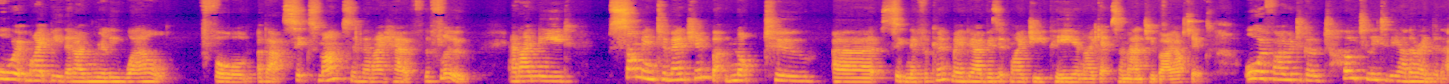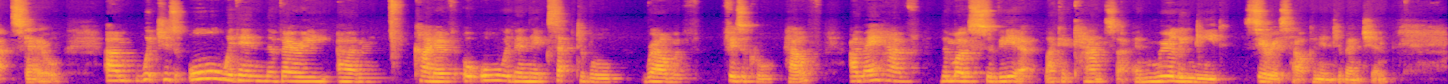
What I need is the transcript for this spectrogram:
Or it might be that I'm really well for about six months, and then I have the flu, and I need some intervention, but not too uh, significant. Maybe I visit my GP and I get some antibiotics. Or if I were to go totally to the other end of that scale, um, which is all within the very um, kind of all within the acceptable realm of physical health, I may have the most severe, like a cancer, and really need serious help and intervention.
